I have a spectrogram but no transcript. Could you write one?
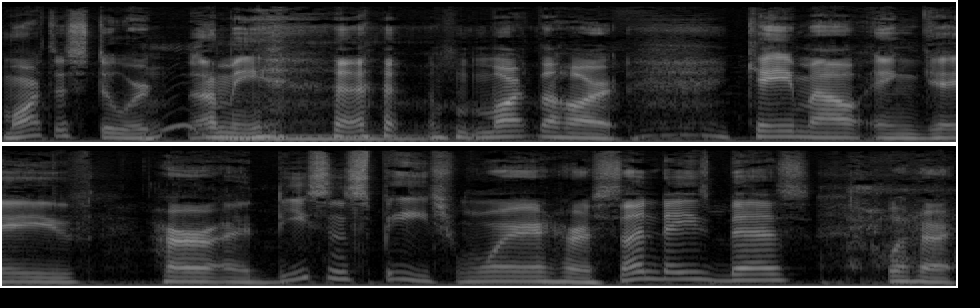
Martha Stewart, I mean, Martha Hart, came out and gave her a decent speech wearing her Sunday's best with her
